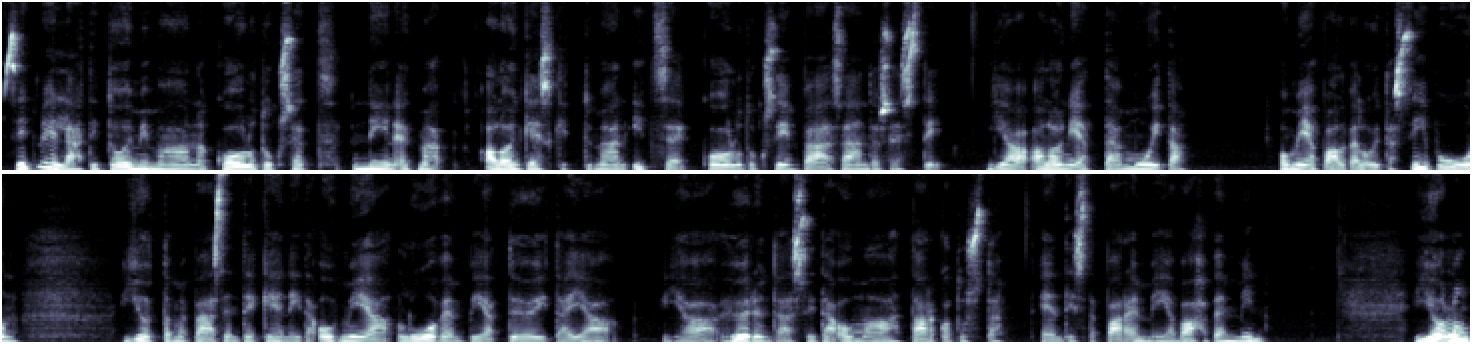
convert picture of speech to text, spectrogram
Sitten meillä lähti toimimaan koulutukset niin, että mä aloin keskittymään itse koulutuksiin pääsääntöisesti ja aloin jättää muita omia palveluita sivuun, jotta mä pääsen tekemään niitä omia luovempia töitä ja, ja hyödyntää sitä omaa tarkoitusta entistä paremmin ja vahvemmin. Jolloin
